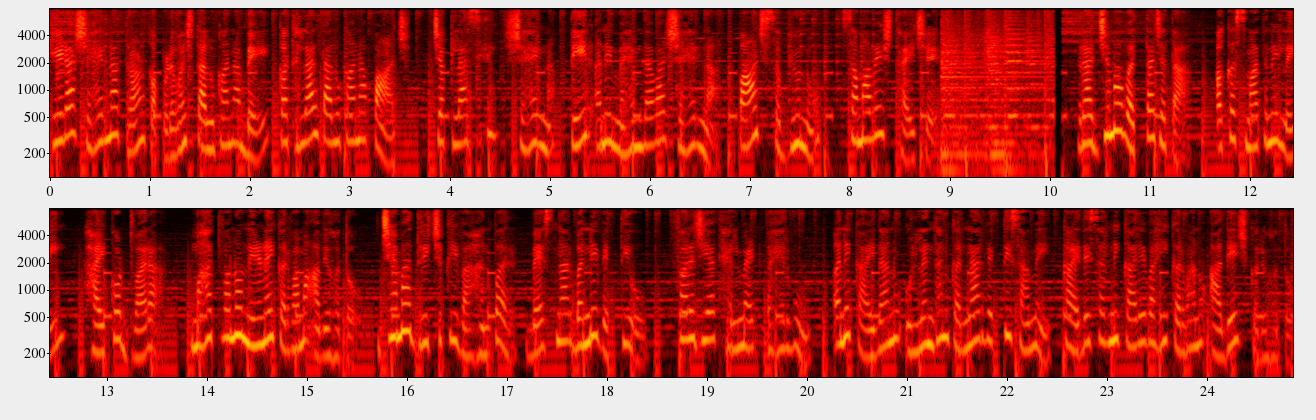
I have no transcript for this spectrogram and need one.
ખેડા શહેરના ત્રણ, કપડવંજ તાલુકાના બે કથલાલ તાલુકાના પાંચ, ચકલાસી શહેરના તેર અને મહેમદાવાદ શહેરના પાંચ સભ્યોનો સમાવેશ થાય છે. રાજ્યમાં વધતા જતા અકસ્માતને લઈ હાઈકોર્ટ દ્વારા મહત્વનો નિર્ણય કરવામાં આવ્યો હતો, જેમાં દ્વિચક્રી વાહન પર બેસનાર બંને વ્યક્તિઓ, ફરજિયાત હેલ્મેટ પહેરવું અને કાયદાનું ઉલ્લંઘન કરનાર વ્યક્તિ સામે કાયદેસરની કાર્યવાહી કરવાનો આદેશ કર્યો હતો,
